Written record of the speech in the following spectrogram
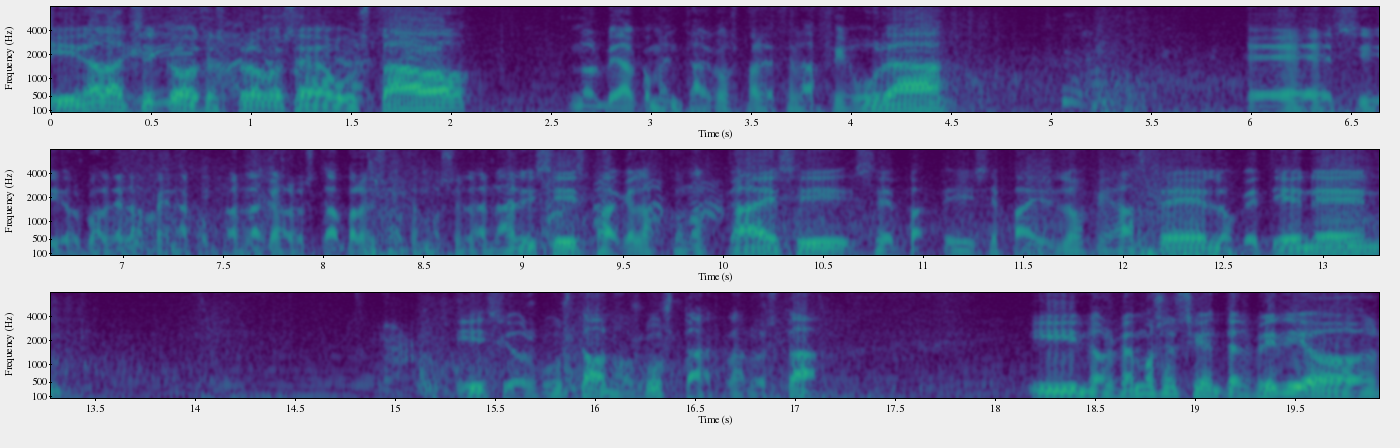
Y nada chicos, espero que os haya gustado. No olvidéis comentar qué os parece la figura. Eh, si os vale la pena comprarla, claro está, para eso hacemos el análisis, para que las conozcáis y, sepa- y sepáis lo que hacen, lo que tienen y si os gusta o no os gusta, claro está. Y nos vemos en siguientes vídeos.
